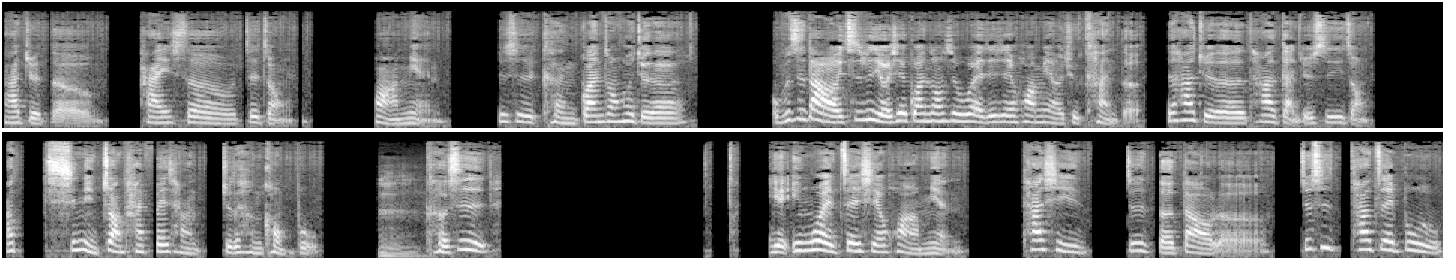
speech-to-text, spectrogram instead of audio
他觉得拍摄这种画面，就是可能观众会觉得，我不知道是不是有些观众是为了这些画面而去看的，就是他觉得他的感觉是一种，他心理状态非常觉得很恐怖，嗯。可是也因为这些画面，他其实就是得到了，就是他这部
